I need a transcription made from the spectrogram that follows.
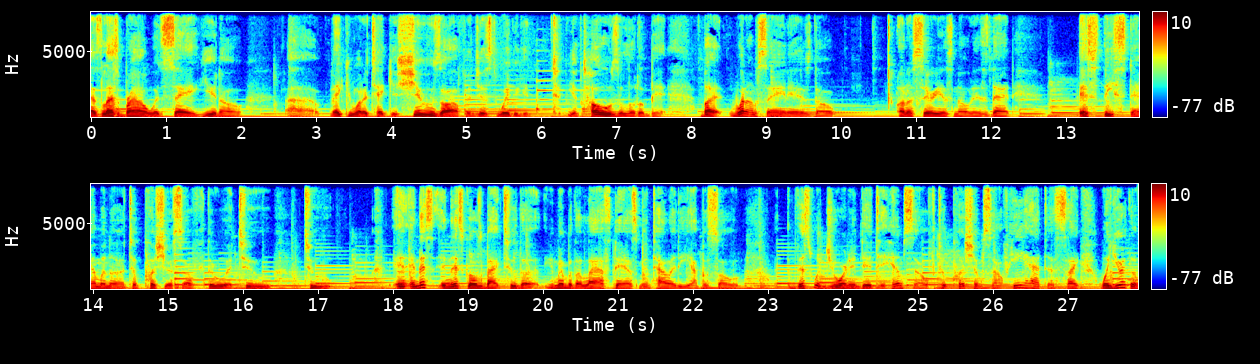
As Les Brown would say, you know, uh, make you want to take your shoes off and just wiggle your, your toes a little bit. But what I'm saying is, though, on a serious note, is that it's the stamina to push yourself through it, to to and, and this and this goes back to the you remember the last dance mentality episode this what Jordan did to himself to push himself. He had to say, when you're the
